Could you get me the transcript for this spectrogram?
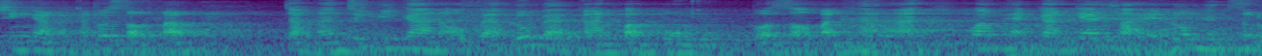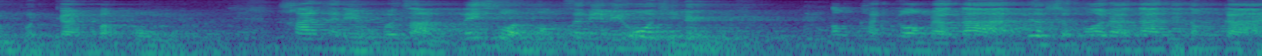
ชิ้นงานหลังการทดสอบครับ จากนั้นจึงมีการออกแบบรูปแบบการปรับปรุง ตรวจสอบปัญหาวางแผนการแก้ไขรวมถึงสรุปผลการปรับปรุงคาดคะเนอุปสรรคในส่วนของเซเนเรโอที่ 1 ต้องคัดกรอง Data เลือกเฉพาะ Data ที่ต้องการ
